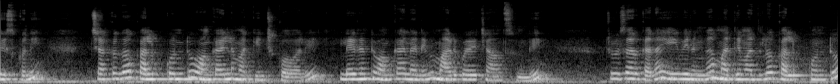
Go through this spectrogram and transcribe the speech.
తీసుకొని చక్కగా కలుపుకుంటూ వంకాయలను మగ్గించుకోవాలి. లేదంటే వంకాయలు అనేవి మాడిపోయే ఛాన్స్ ఉంది. చూసారు కదా ఈ విధంగా మధ్య మధ్యలో కలుపుకుంటూ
